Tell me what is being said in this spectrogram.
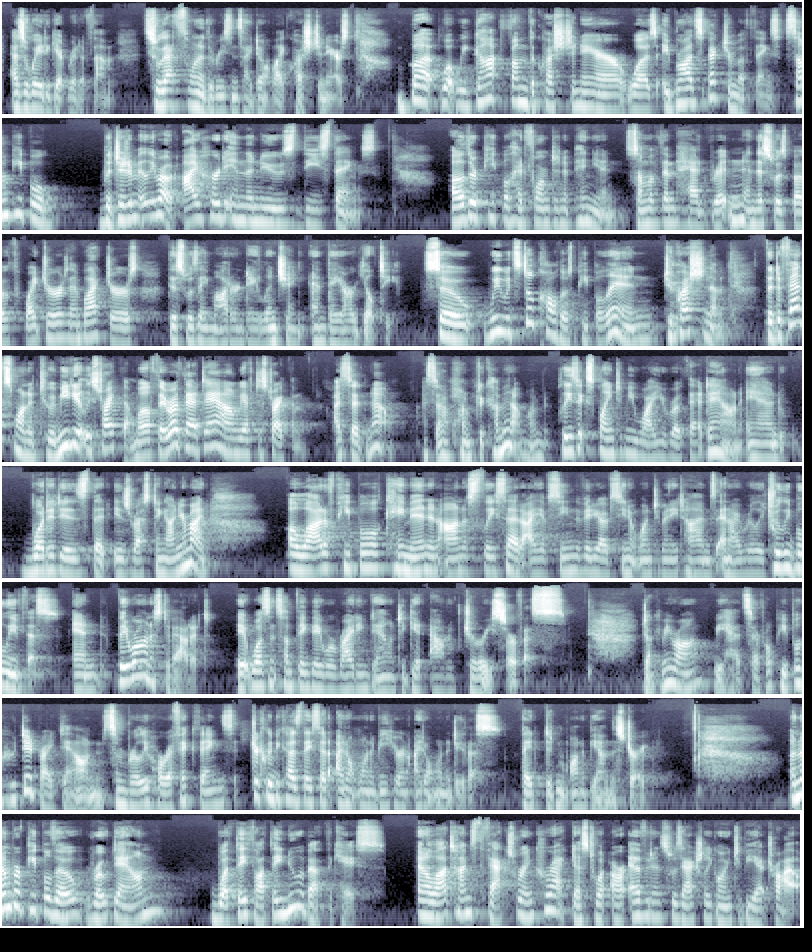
as a way to get rid of them. So that's one of the reasons I don't like questionnaires. But what we got from the questionnaire was a broad spectrum of things. Some people legitimately wrote, I heard in the news these things. Other people had formed an opinion. Some of them had written, and this was both white jurors and black jurors, this was a modern day lynching, and they are guilty. So we would still call those people in to question them. The defense wanted to immediately strike them. Well, if they wrote that down, we have to strike them. I said, no, I said, I want him to come in. I want him to please explain to me why you wrote that down and what it is that is resting on your mind. A lot of people came in and honestly said, I have seen the video, I've seen it one too many times, and I really truly believe this. And they were honest about it. It wasn't something they were writing down to get out of jury service. Don't get me wrong, we had several people who did write down some really horrific things strictly because they said, I don't want to be here and I don't want to do this. They didn't want to be on this jury. A number of people, though, wrote down what they thought they knew about the case. And a lot of times the facts were incorrect as to what our evidence was actually going to be at trial.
